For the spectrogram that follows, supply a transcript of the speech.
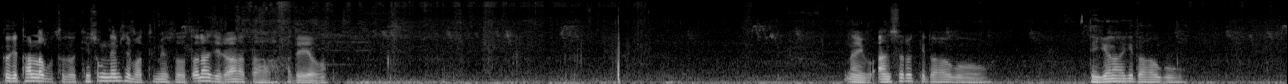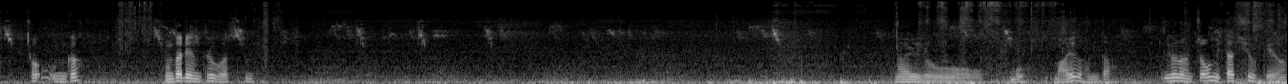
거기에 달라붙어서 계속 냄새 맡으면서 떠나지를 않았다 하대요. 나 이거 안쓰럽기도 하고 대견하기도 하고 어? 뭔가? 종다리는 들고 왔습니다. 아이고, 뭐, 많이도 한다. 이거는 조금 이따 치울게요.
